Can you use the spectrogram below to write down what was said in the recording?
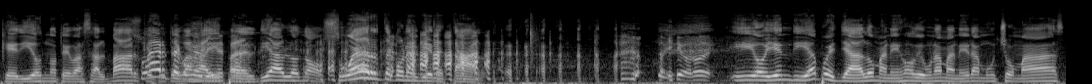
que Dios no te va a salvar, que tú te vas a ir para el diablo. No, suerte con el bienestar. y hoy en día pues ya lo manejo de una manera mucho más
